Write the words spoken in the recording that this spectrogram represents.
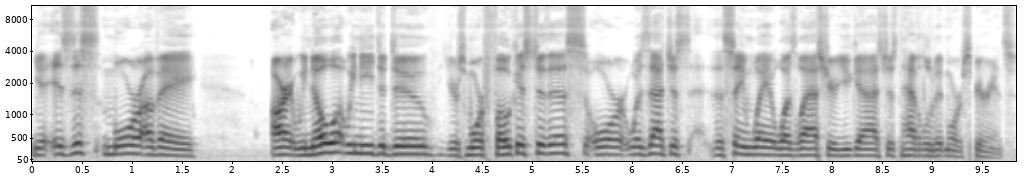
is this more of a all right, we know what we need to do. There's more focus to this, or was that just the same way it was last year? You guys just have a little bit more experience.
